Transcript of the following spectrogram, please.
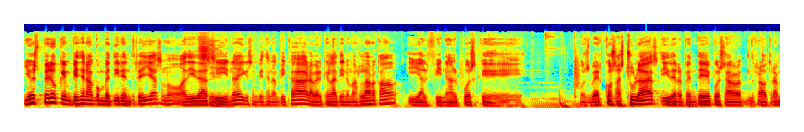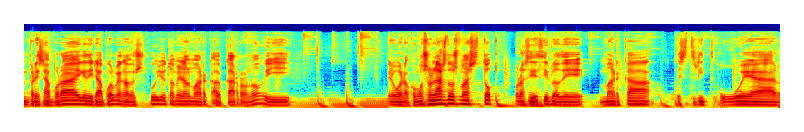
Yo espero que empiecen a competir entre ellas, ¿no? Adidas Sí. y Nike se empiecen a picar, a ver quién la tiene más larga y al final, pues que. Pues ver cosas chulas y de repente, pues habrá otra empresa por ahí que dirá, pues venga, me subo yo también al, mar- al carro, ¿no? Y, pero bueno, como son las dos más top, por así decirlo, de marca streetwear,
